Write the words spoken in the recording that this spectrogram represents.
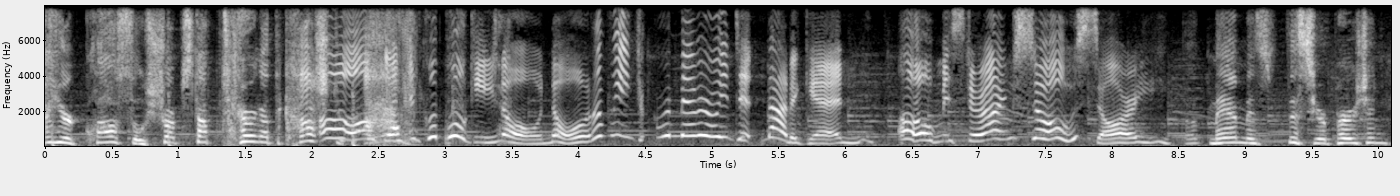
Why are your claws so sharp? Stop tearing out the costume. Oh, good, good Pookie. No, no. We, remember we did not again. Oh, mister, I'm so sorry. Uh, ma'am, is this your Persian?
